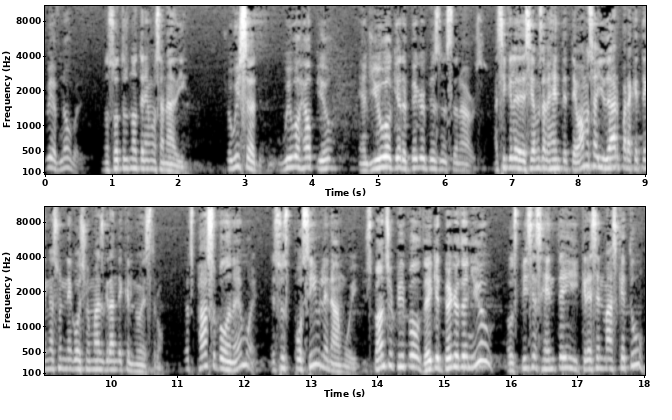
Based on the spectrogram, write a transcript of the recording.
We have nobody. Nosotros no tenemos a nadie. So we said, we will help you, and you will get a bigger business than ours. Así que le decíamos a la gente, te vamos a ayudar para que tengas un negocio más grande que el nuestro. That's possible in Amway. Eso es posible en Amway. You sponsor people, they get bigger than you. Auspicias gente y crecen más que tú.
